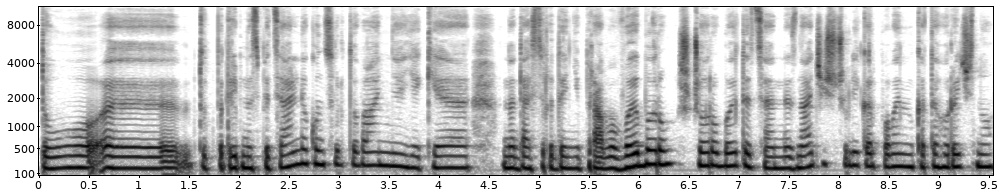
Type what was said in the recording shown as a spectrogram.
то е, тут потрібне спеціальне консультування, яке надасть родині право вибору, що робити. Це не значить, що лікар повинен категорично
